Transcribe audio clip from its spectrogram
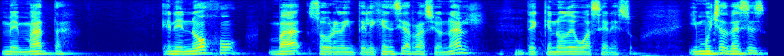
me mata. El enojo va sobre la inteligencia racional de que no debo hacer eso. Y muchas veces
